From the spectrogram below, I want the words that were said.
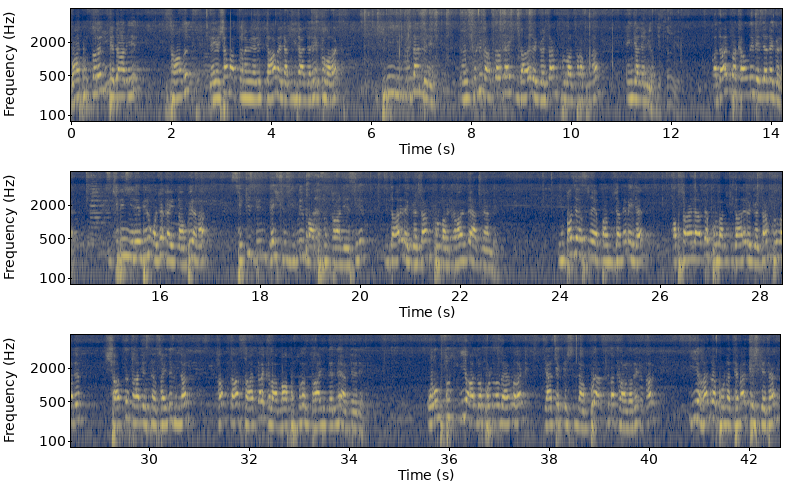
mahpusların tedavi, sağlık ve yaşam haklarına yönelik devam eden ihlallere ek olarak 2020'den beri özgürlük hakları idare ve gözlem kurulları tarafından engelleniyor. Adalet Bakanlığı verilerine göre 2021 Ocak ayından bu yana 8521 mahpusun tahliyesi idare ve gözlem kurulları kararıyla ertelendi. İnfaz arasında yapılan düzenlemeyle hapishanelerde kurulan idare ve gözlem kurulları şartlı tahliyesine sayılı günler hatta saatler kalan mahpusların tahlillerini erteledi. Olumsuz iyi hal raporuna dayanarak gerçekleştirilen bu erteleme kararları kadar iyi hal raporuna temel teşkil eden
